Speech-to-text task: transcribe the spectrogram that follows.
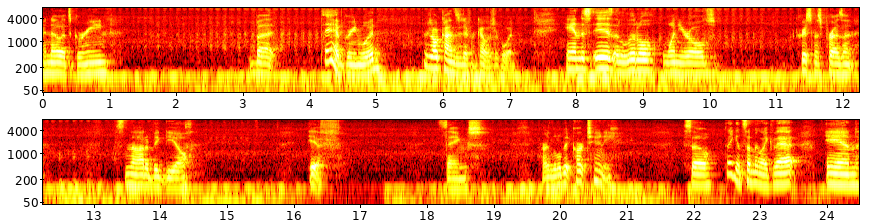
I know it's green, but they have green wood. There's all kinds of different colors of wood. And this is a little one year old's Christmas present. It's not a big deal if things are a little bit cartoony. So thinking something like that, and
